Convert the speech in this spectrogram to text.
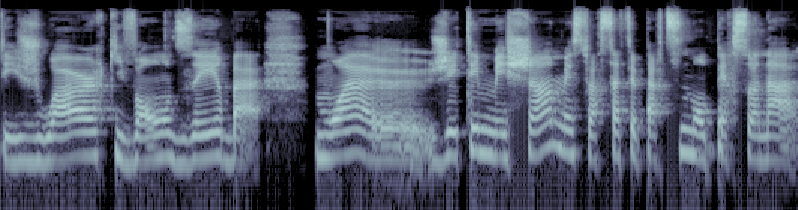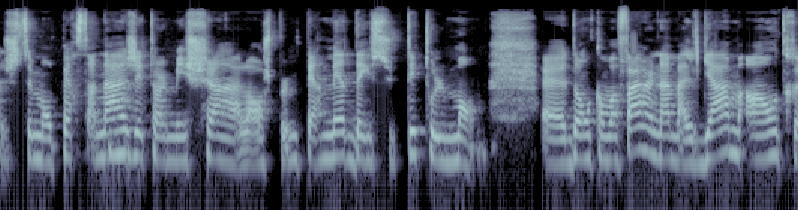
des, joueurs qui vont dire ben moi euh, j'ai été méchant mais ça, ça, fait partie de mon personnage c'est mon personnage mmh. est un méchant alors je peux me permettre d'insulter tout le monde euh, donc on va faire un amalgame entre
